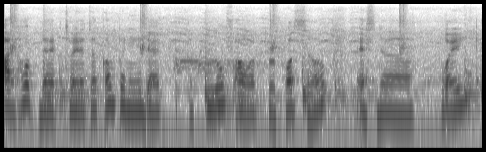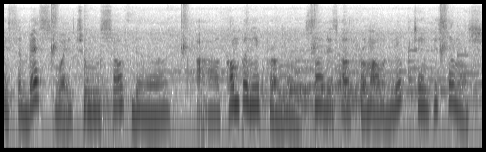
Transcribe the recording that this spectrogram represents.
I hope that Toyota company that approve our proposal as the way is the best way to solve the uh, company problem. So that's all from our group. Thank you so much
